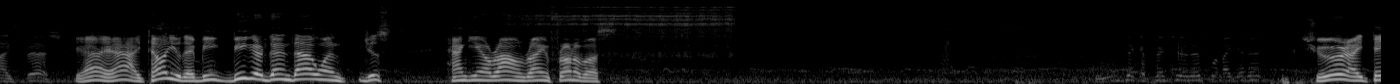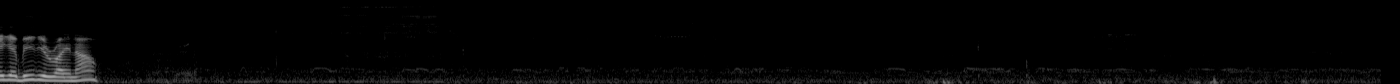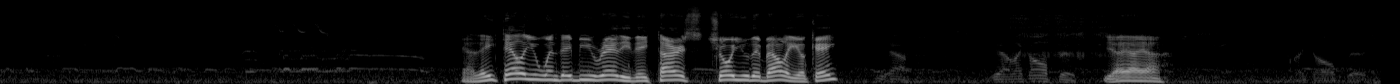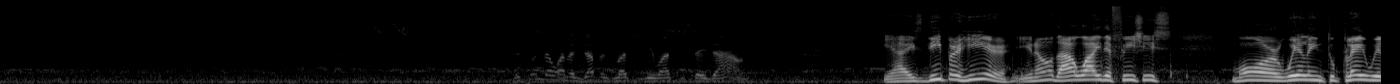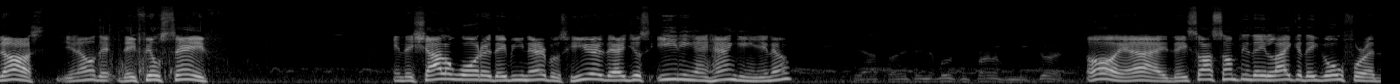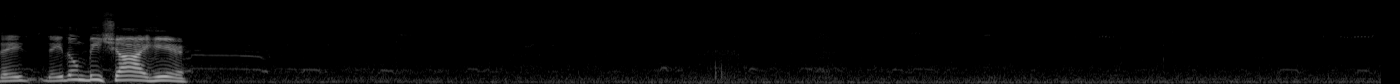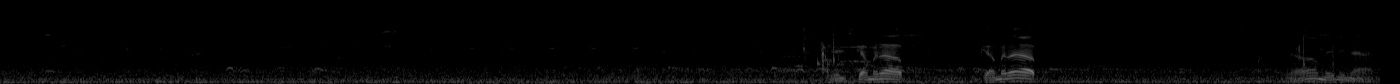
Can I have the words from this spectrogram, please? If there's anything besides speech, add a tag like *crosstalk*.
nice fish. Yeah, yeah, I tell you, they're big, bigger than that one just hanging around right in front of us. Can you take a picture of this when I get it? Sure, I take a video right now. Yeah, they tell you when they be ready. They start show you the belly, okay? Yeah. Yeah, like all fish. Yeah, yeah, yeah. Like all fish. This one don't want to jump as much as he wants to stay down. Yeah, it's deeper here, you know, that's why the fish is more willing to play with us, you know, they, they feel safe. In the shallow water, they be nervous. Here, they're just eating and hanging, you know? Yeah, so anything that moves in front of him is good. Oh, yeah, they saw something they like it, they go for it. They, they don't be shy here. He's coming up. It's coming up. No, maybe not.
